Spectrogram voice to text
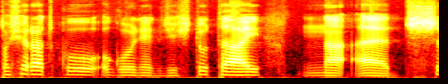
po środku, ogólnie gdzieś tutaj, na E3,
